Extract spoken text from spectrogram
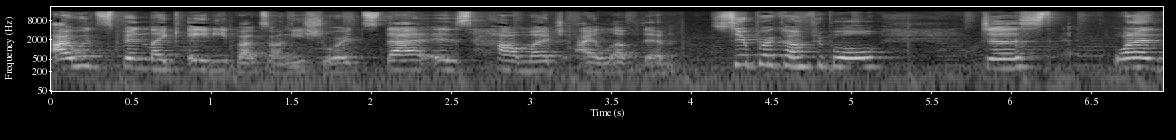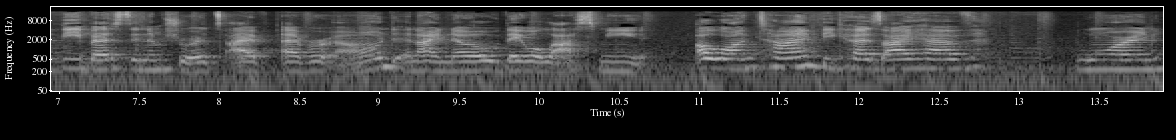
i would spend like 80 bucks on these shorts. That is how much i love them. Super comfortable. Just one of the best denim shorts i've ever owned and i know they will last me a long time because i have worn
